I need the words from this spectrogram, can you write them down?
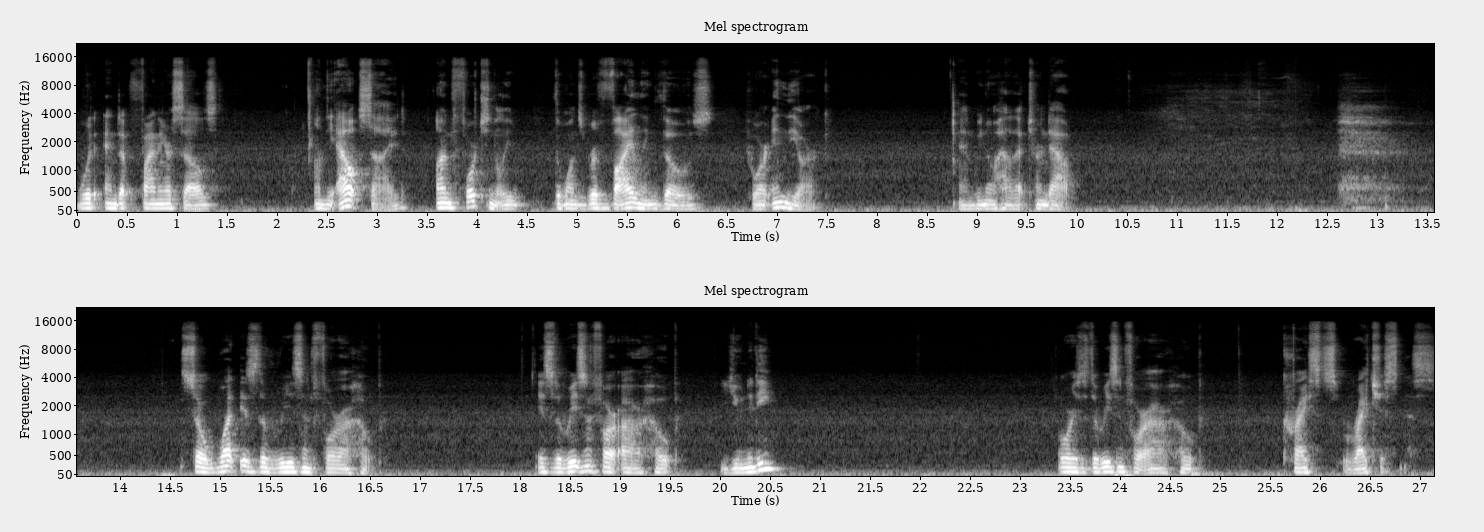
would end up finding ourselves on the outside, unfortunately, the ones reviling those who are in the ark. And we know how that turned out. So, what is the reason for our hope? Is the reason for our hope unity? Or is the reason for our hope Christ's righteousness?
